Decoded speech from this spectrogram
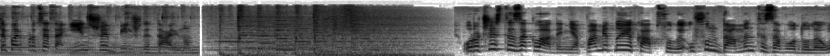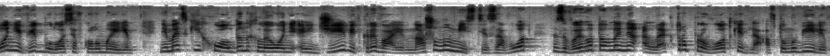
Тепер про це та інше більш детально. Урочисте закладення пам'ятної капсули у фундамент заводу Леоні відбулося в Коломиї. Німецький холдинг Леоні AG відкриває в нашому місті завод з виготовлення електропроводки для автомобілів.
